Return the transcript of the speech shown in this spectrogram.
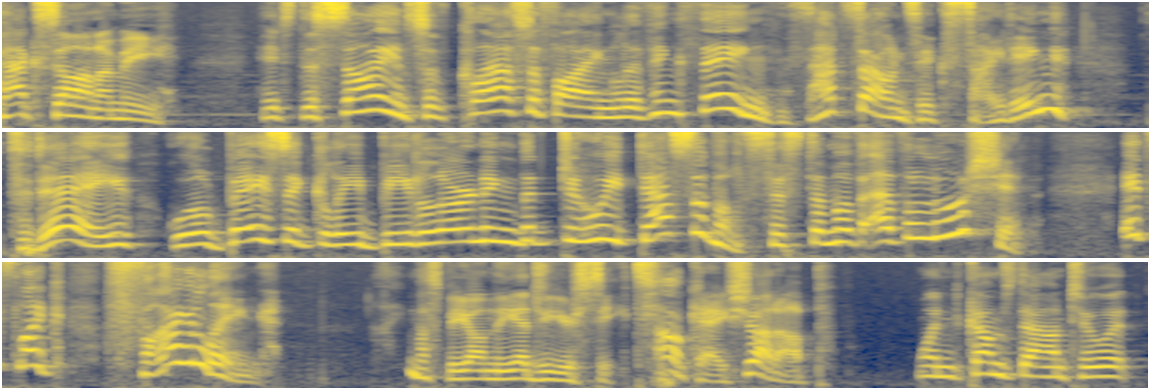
Taxonomy. It's the science of classifying living things. That sounds exciting. Today, we'll basically be learning the Dewey Decimal System of evolution. It's like filing. I must be on the edge of your seat. Okay, shut up. When it comes down to it,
